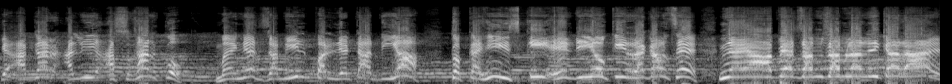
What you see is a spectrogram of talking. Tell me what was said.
कि अगर अली असगर को मैंने ज़मीन पर लेटा दिया तो कहीं इसकी एडियो की रगड़ से नया आबे जमजम ना निकल आए।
